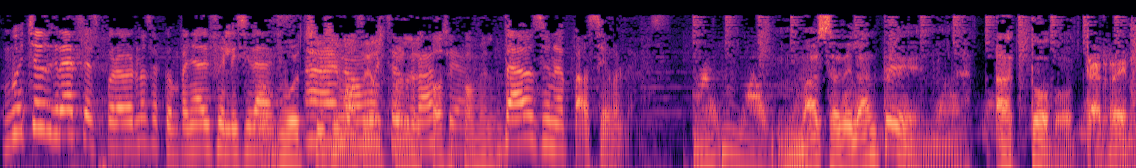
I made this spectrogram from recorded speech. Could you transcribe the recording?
Muchas gracias por habernos acompañado y felicidades. Muchísimas Ay, no, gracias por el espacio, Pamela. Damos una pausa y volvemos. Más adelante, a todo terreno.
